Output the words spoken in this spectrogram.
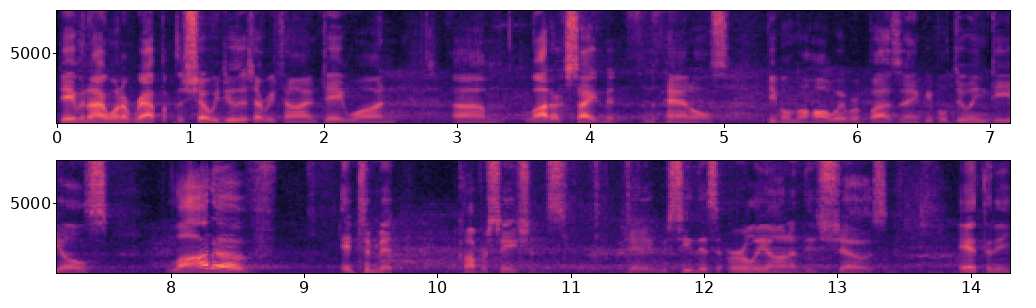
Dave and I want to wrap up the show. We do this every time, day one. Um, a lot of excitement in the panels. People in the hallway were buzzing, people doing deals. A lot of intimate conversations, Dave. We see this early on at these shows. Anthony,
